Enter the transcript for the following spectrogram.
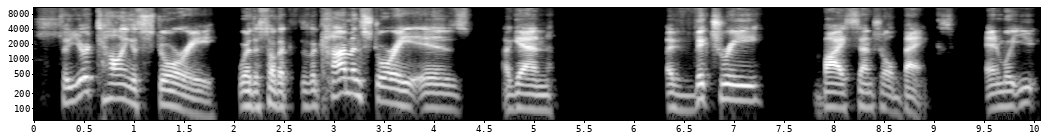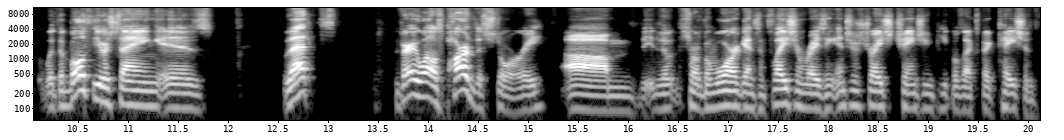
So you're telling a story where the so the, the common story is again a victory by central banks. And what you what the both of you are saying is that's very well as part of the story. Um, the, the sort of the war against inflation, raising interest rates, changing people's expectations,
